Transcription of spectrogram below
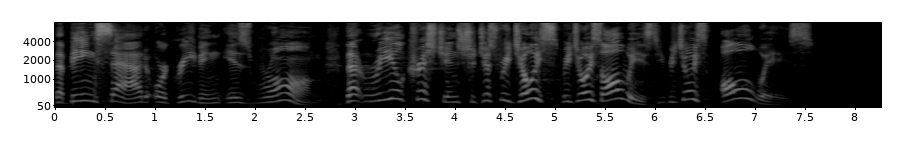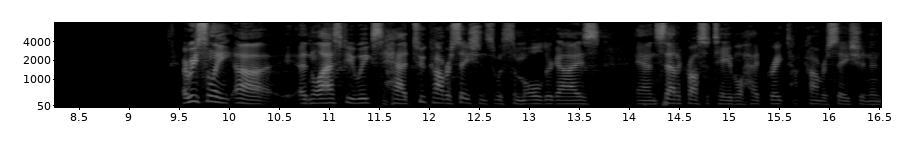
that being sad or grieving is wrong? That real Christians should just rejoice, rejoice always, rejoice always. I recently, uh, in the last few weeks, had two conversations with some older guys and sat across the table, had great t- conversation, and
